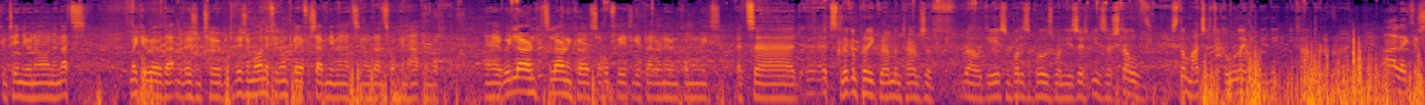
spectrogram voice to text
continuing on, and that's might get away with that in Division Two. But Division One, if you don't play for 70 minutes, you know that's what can happen. But uh, we learn. It's a learning curve, so hopefully it'll get better now in the coming weeks. It's uh, it's looking pretty grim in terms of relegation, but I suppose when you're, you're still still matches to go, like you, you can't turn it around. Ah, like there's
